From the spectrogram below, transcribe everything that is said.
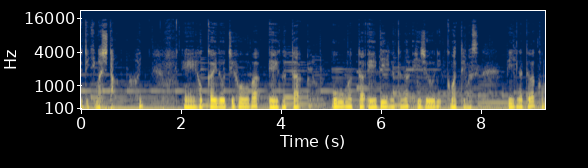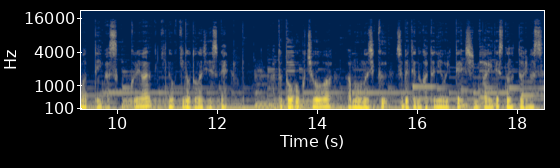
出てきました。はい。えー、北海道地方は A 型 O 型 AB 型が非常に困っています。B 型は困っています。これは昨日と同じですね。あと東北地方はもう同じく全ての方において心配ですとなっております。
